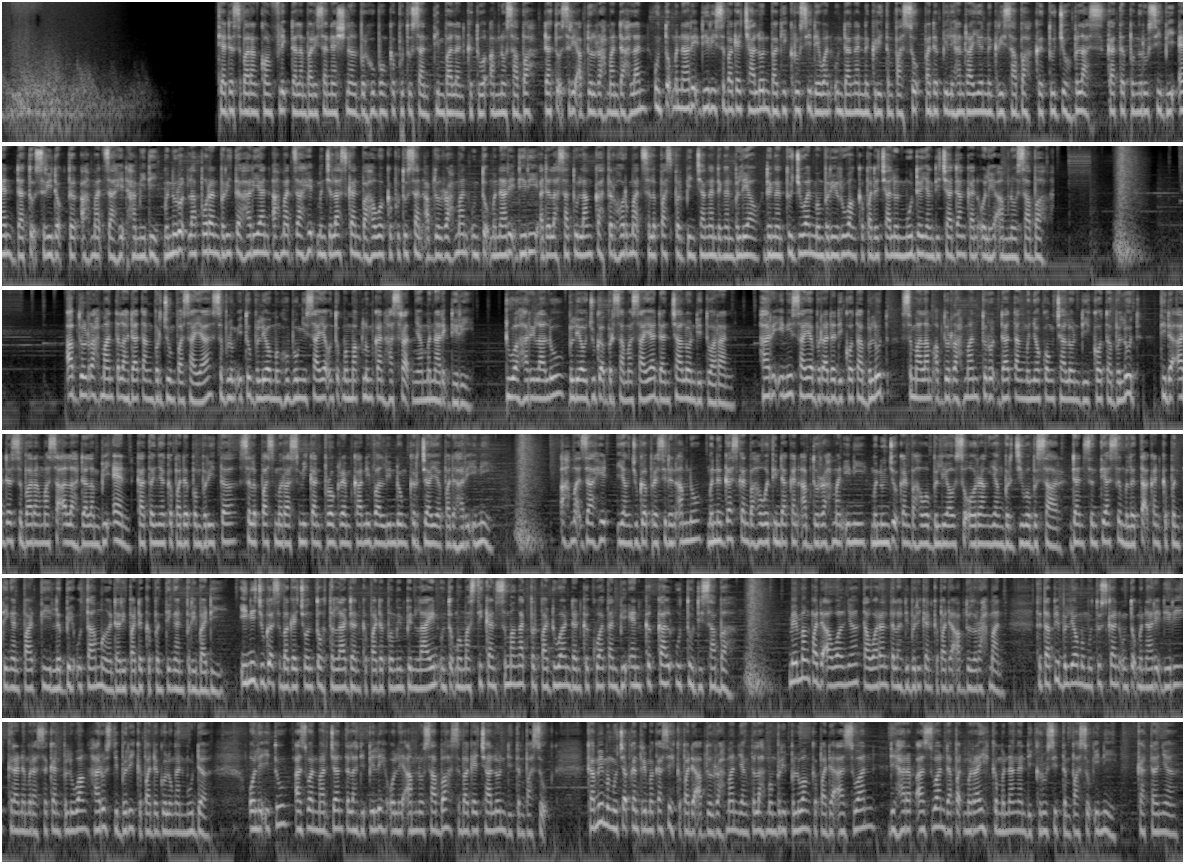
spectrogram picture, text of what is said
ハハハハ! Tiada sebarang konflik dalam Barisan Nasional berhubung keputusan Timbalan Ketua UMNO Sabah Datuk Seri Abdul Rahman Dahlan untuk menarik diri sebagai calon bagi kerusi Dewan Undangan Negeri Tempasuk pada pilihan raya Negeri Sabah ke-17 kata pengerusi BN Datuk Seri Dr. Ahmad Zahid Hamidi. Menurut laporan berita harian Ahmad Zahid menjelaskan bahawa keputusan Abdul Rahman untuk menarik diri adalah satu langkah terhormat selepas perbincangan dengan beliau dengan tujuan memberi ruang kepada calon muda yang dicadangkan oleh UMNO Sabah Abdul Rahman telah datang berjumpa saya. Sebelum itu beliau menghubungi saya untuk memaklumkan hasratnya menarik diri. Dua hari lalu, beliau juga bersama saya dan calon di Tuaran. Hari ini saya berada di kota Belud. Semalam Abdul Rahman turut datang menyokong calon di kota Belud. Tidak ada sebarang masalah dalam BN, katanya kepada pemberita selepas merasmikan program Karnival Lindung Kerjaya pada hari ini. Ahmad Zahid yang juga Presiden AMNO menegaskan bahawa tindakan Abdul Rahman ini menunjukkan bahawa beliau seorang yang berjiwa besar dan sentiasa meletakkan kepentingan parti lebih utama daripada kepentingan peribadi. Ini juga sebagai contoh teladan kepada pemimpin lain untuk memastikan semangat perpaduan dan kekuatan BN kekal utuh di Sabah. Memang pada awalnya tawaran telah diberikan kepada Abdul Rahman tetapi beliau memutuskan untuk menarik diri kerana merasakan peluang harus diberi kepada golongan muda. Oleh itu, Azwan Marjan telah dipilih oleh AMNO Sabah sebagai calon di Tempasuk. Kami mengucapkan terima kasih kepada Abdul Rahman yang telah memberi peluang kepada Azwan. Diharap Azwan dapat meraih kemenangan di kerusi Tempasuk ini, katanya.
